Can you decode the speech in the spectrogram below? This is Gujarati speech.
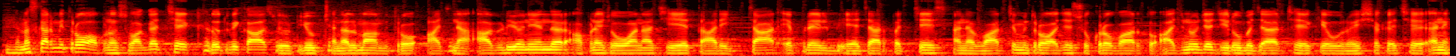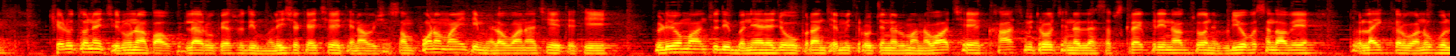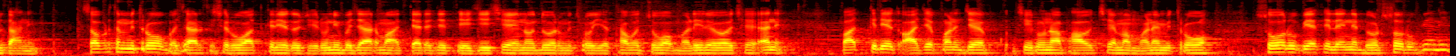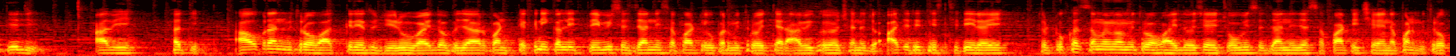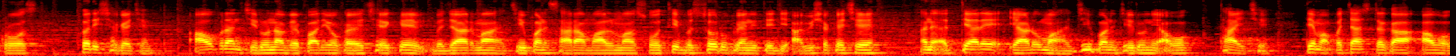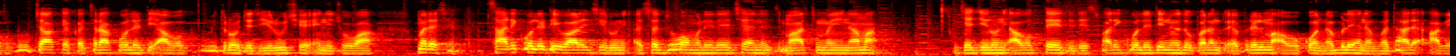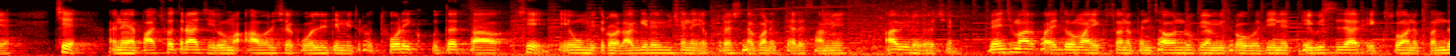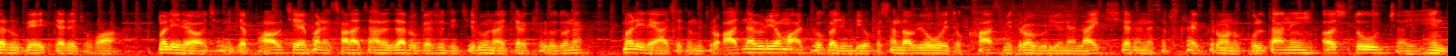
નમસ્કાર મિત્રો, આપનું સ્વાગત છે ખેડૂત વિકાસ યુટ્યુબ ચેનલમાં. મિત્રો, આજના આ વિડીયોની અંદર આપણે જોવાના છીએ તારીખ ચાર એપ્રિલ બે હજાર પચીસ અને વાર છે મિત્રો, આજે શુક્રવાર. તો આજનું જે જીરું બજાર છે કેવું રહી શકે છે અને ખેડૂતોને જીરુના ભાવ કેટલા રૂપિયા સુધી મળી શકે છે તેના વિશે સંપૂર્ણ માહિતી મેળવવાના છીએ. તેથી વિડીયોમાં સુધી બન્યા રહેજો. ઉપરાંત જે મિત્રો ચેનલમાં નવા છે, ખાસ મિત્રો, ચેનલને સબસ્ક્રાઈબ કરી નાખજો અને વીડિયો પસંદ આવે તો લાઈક કરવાનું ભૂલતા નહીં. સૌપ્રથમ મિત્રો બજારથી શરૂઆત કરીએ તો જીરુની બજારમાં અત્યારે જે તેજી છે એનો દોર મિત્રો યથાવત જોવા મળી રહ્યો છે. અને વાત કરીએ તો આજે પણ જે જીરુના ભાવ છે એમાં મને મિત્રો સો રૂપિયાથી લઈને દોઢસો રૂપિયાની તેજી આવી હતી. આ ઉપરાંત મિત્રો વાત કરીએ તો જીરુ વાયદો બજાર પણ ટેકનિકલી ત્રેવીસ હજારની સપાટી ઉપર મિત્રો અત્યારે આવી ગયો છે અને જો આ જ રીતની સ્થિતિ રહી તો ટૂંક જ સમયમાં મિત્રો વાયદો છે ચોવીસ હજારની જે સપાટી છે એને પણ મિત્રો ક્રોસ કરી શકે છે. આ ઉપરાંત જીરુના વેપારીઓ કહે છે કે બજારમાં હજી પણ સારા માલમાં સોથી બસો રૂપિયાની તેજી આવી શકે છે અને અત્યારે યાર્ડોમાં હજી પણ જીરુની આવક થાય છે, તેમાં પચાસ ટકા આવક ડૂચા કે કચરા ક્વોલિટી આવક મિત્રો જે જીરું છે એની જોવા મળે છે. સારી ક્વોલિટીવાળી જીરુની અસર જોવા મળી રહી છે અને માર્ચ મહિનામાં જે જીરુની આવક થઈ હતી તે સારી ક્વોલિટીની હતું પરંતુ એપ્રિલમાં આવકો નબળી અને વધારે આવે છે. અને પાછોતરા જીરોમાં આ વર્ષે ક્વોલિટી મિત્રો થોડીક ઉતરતા છે એવું મિત્રો લાગી રહ્યું છે ને એ પ્રશ્ન પણ અત્યારે સામે આવી રહ્યો છે. બેન્ચમાર્ક વાયદોમાં એકસો ને પંચાવન રૂપિયા મિત્રો વધીને ત્રેવીસ હજાર એકસો અને પંદર રૂપિયા અત્યારે જોવા મળી રહ્યો છે. અને જે ભાવ છે એ પણ સાડા ચાર હજાર રૂપિયા સુધી જીરુના અત્યારે ખેડૂતોને મળી રહ્યા છે. તો મિત્રો આજના વિડીયોમાં આટલું જ. વીડિયો પસંદ આવ્યો હોય તો ખાસ મિત્રો વિડીયોને લાઇક શેર અને સબસ્ક્રાઈબ કરવાનું ભૂલતા નહીં. અસ્તુ જય હિન્દ.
